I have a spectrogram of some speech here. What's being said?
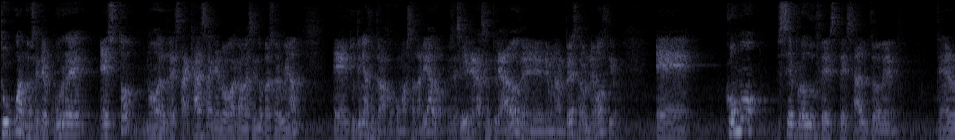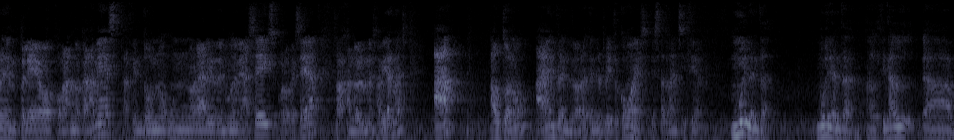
tú cuando se te ocurre esto, ¿no? El resta casa que luego acaba siendo paso de Winamp, eh, tú tenías un trabajo como asalariado, es decir, Sí. eras empleado de, de una empresa, de un negocio. Eh, ¿Cómo se produce este salto de tener un empleo cobrando cada mes, haciendo un, un horario de 9 a 6 o lo que sea, trabajando de lunes a viernes, a autónomo, a emprendedor, a tener proyecto? ¿Cómo es esta transición? Muy lenta, muy lenta. Al final, a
